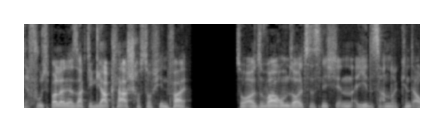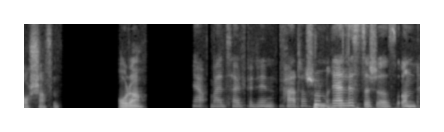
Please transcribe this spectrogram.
der Fußballer, der sagt ihm, ja klar, schaffst du auf jeden Fall. So, also warum sollte es nicht jedes andere Kind auch schaffen? Oder? Ja, weil es halt für den Vater schon realistisch ist. Und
